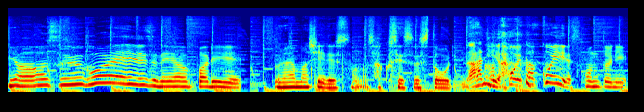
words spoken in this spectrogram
いやーすごいですねやっぱり。羨ましいですそのサクセスストーリー。何がかっこいいかっこいいです本当に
